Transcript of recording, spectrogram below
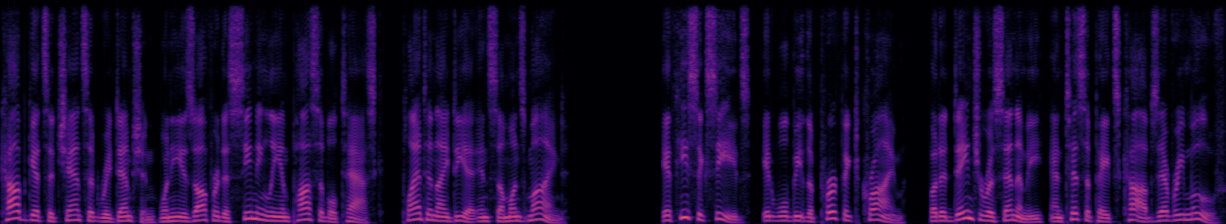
Cobb gets a chance at redemption when he is offered a seemingly impossible task plant an idea in someone's mind. If he succeeds, it will be the perfect crime, but a dangerous enemy anticipates Cobb's every move.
